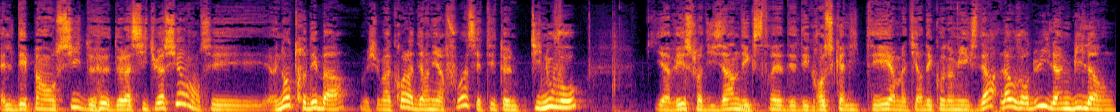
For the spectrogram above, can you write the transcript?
elle dépend aussi de, de la situation. C'est un autre débat. Monsieur Macron, la dernière fois, c'était un petit nouveau qui avait soi-disant d'extraits, des, des grosses qualités en matière d'économie, etc. Là, aujourd'hui, il a un bilan.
